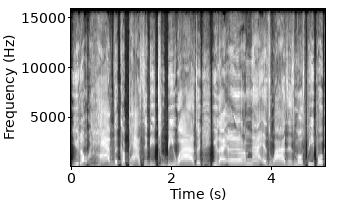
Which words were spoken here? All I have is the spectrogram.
you don't have the capacity to be wise or you're like uh, i'm not as wise as most people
